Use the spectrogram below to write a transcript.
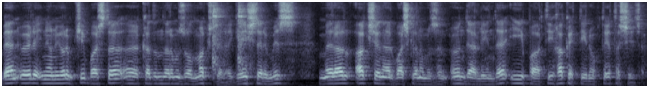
Ben öyle inanıyorum ki başta e, kadınlarımız olmak üzere gençlerimiz Meral Akşener Başkanımızın önderliğinde İyi Parti hak ettiği noktaya taşıyacak.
